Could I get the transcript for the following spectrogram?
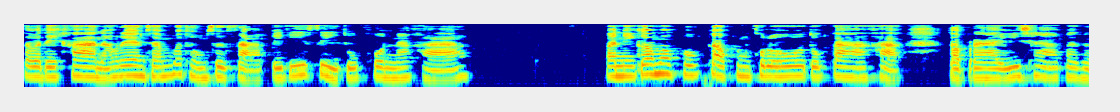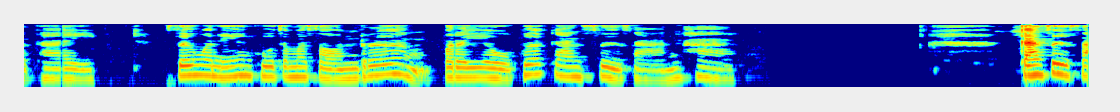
สวัสดีค่ะ นักเรียนชั้นประถมศึกษาปีที่ 4 ทุกคนนะคะ วันนี้ก็มาพบกับคุณครูตุ๊กตาค่ะ กับรายวิชาภาษาไทย ซึ่งวันนี้คุณครูจะมาสอนเรื่องประโยคเพื่อการสื่อสารค่ะ การสื่อส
